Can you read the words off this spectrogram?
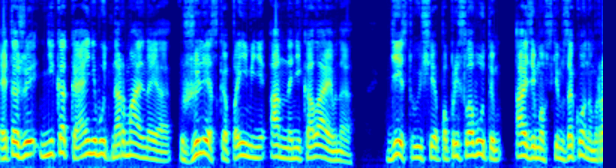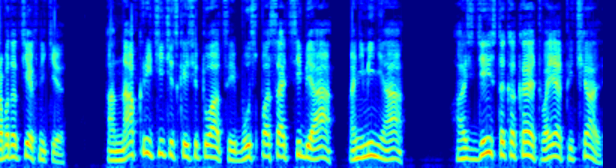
Это же не какая-нибудь нормальная железка по имени Анна Николаевна, действующая по пресловутым азимовским законам робототехники. Она в критической ситуации будет спасать себя, а не меня. А здесь-то какая твоя печаль?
